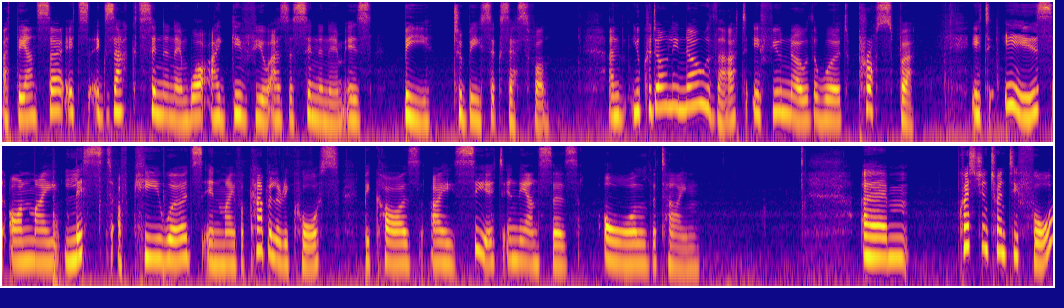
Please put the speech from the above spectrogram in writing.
at the answer, its exact synonym, what I give you as a synonym, is be, to be successful. And you could only know that if you know the word prosper. It is on my list of keywords in my vocabulary course because I see it in the answers all the time. Um, question 24.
